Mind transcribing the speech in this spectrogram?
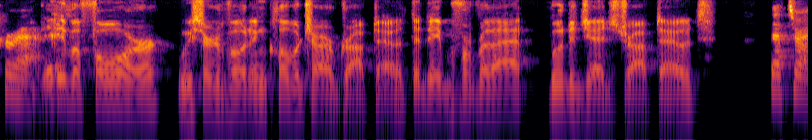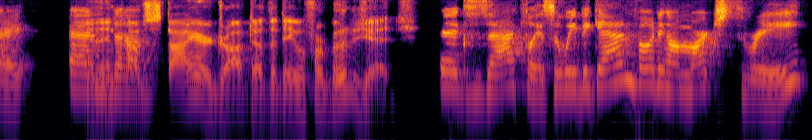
Correct. The day before we started voting, Klobuchar dropped out. The day before that, Buttigieg dropped out. That's right. And, and then um, Steyer dropped out the day before Buttigieg. Exactly. So we began voting on March 3.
